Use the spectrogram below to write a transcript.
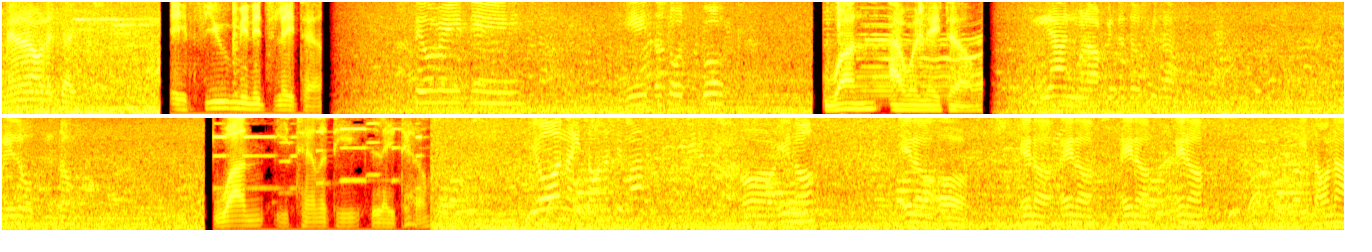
May na ulit guys. A few minutes later. Still waiting. Ang init na suot ko. One hour later. Yan, malapit na daw sila. May loob na daw. One eternity later. Yun, nakita ko na si Max. Oh, yun o. Yun o, oh. Yun o, ayun o, ayun o, ayun o. Nakita ko na.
